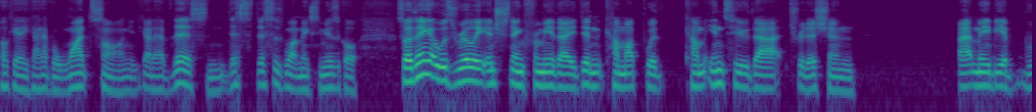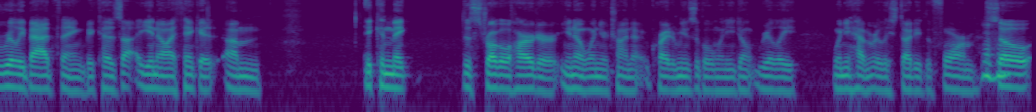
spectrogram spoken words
okay you gotta have a want song you gotta have this and this this is what makes a musical so i think it was really interesting for me that i didn't come up with come into that tradition that may be a really bad thing because uh, you know i think it um it can make the struggle harder, you know, when you're trying to write a musical when you don't really when you haven't really studied the form. Mm-hmm. So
